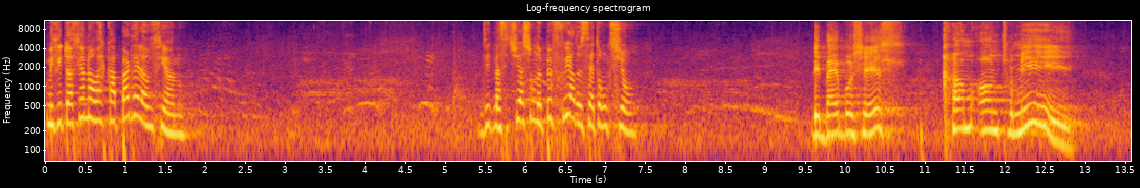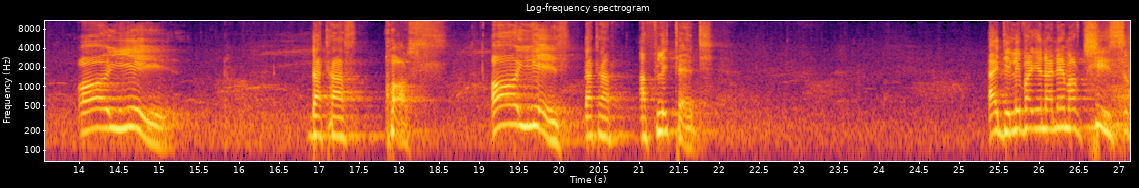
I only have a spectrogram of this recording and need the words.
Mi situación no va a escapar de la unción. Dites, ma situation ne peut fuir de cette onction. The Bible says, Come unto me, all ye that have cause, all ye that are afflicted. I deliver you in the name of Jesus.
